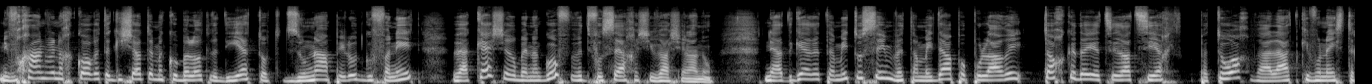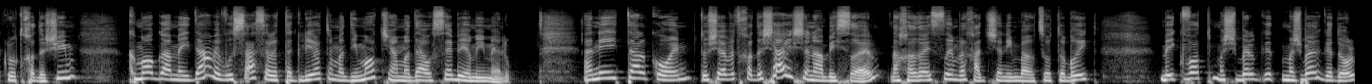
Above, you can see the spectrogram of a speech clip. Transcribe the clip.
נבחן ונחקור את הגישות המקובלות לדיאטות, תזונה, פעילות גופנית והקשר בין הגוף ודפוסי החשיבה שלנו. נאתגר את המיתוסים ואת המידע הפופולרי תוך כדי יצירת שיח פתוח והעלאת כיווני הסתכלות חדשים, כמו גם מידע מבוסס על התגליות המדהימות שהמדע עושה בימים אלו. אני טל כהן, תושבת חדשה ישנה בישראל, אחרי 21 שנים בארצות הברית. בעקבות משבר, משבר גדול,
